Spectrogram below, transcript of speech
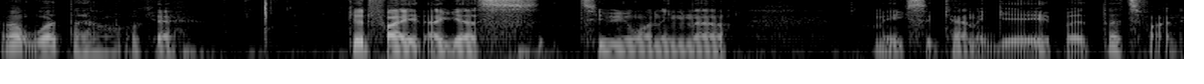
Oh, what the hell? Okay. Good fight, I guess. 2v1ing though makes it kind of gay, but that's fine.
